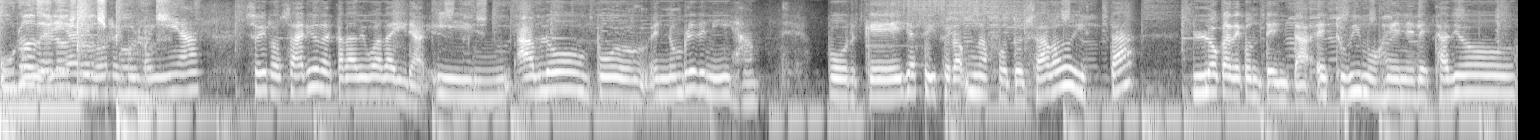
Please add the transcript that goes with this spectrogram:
uno de los dos compañía. Soy Rosario de Alcalá de Guadaira y hablo por en nombre de mi hija porque ella se hizo una foto el sábado y está loca de contenta. Estuvimos en el estadio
